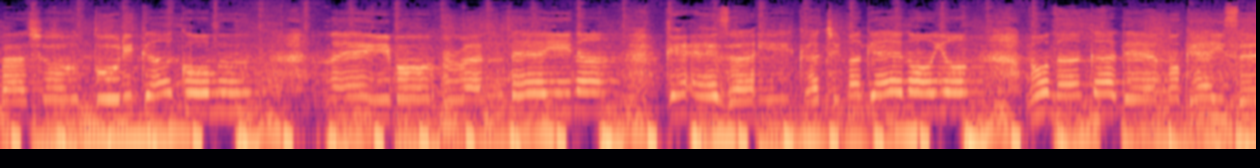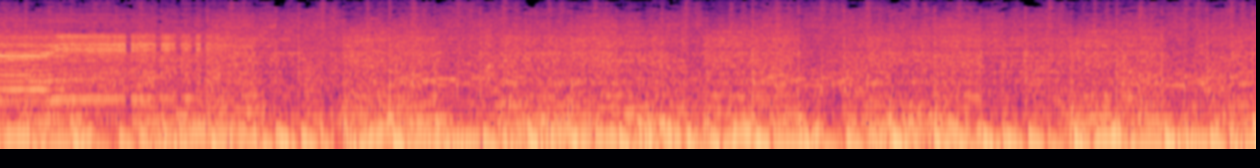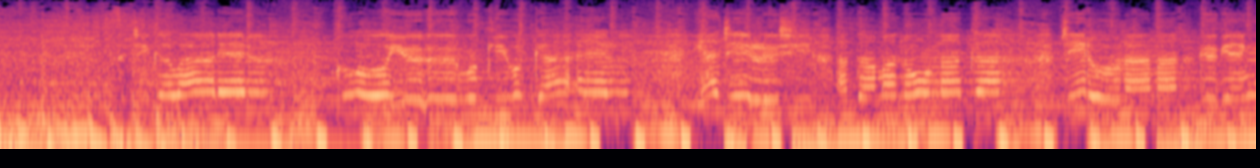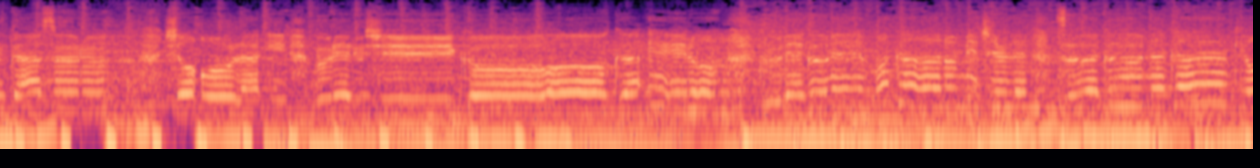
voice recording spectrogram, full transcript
場所取り囲むネイボー安定な経済勝ち負けの世の中での形成印頭の中白生具現化する将来ブレる思考回路。ぐねぐね曲がる道で辛くな環境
